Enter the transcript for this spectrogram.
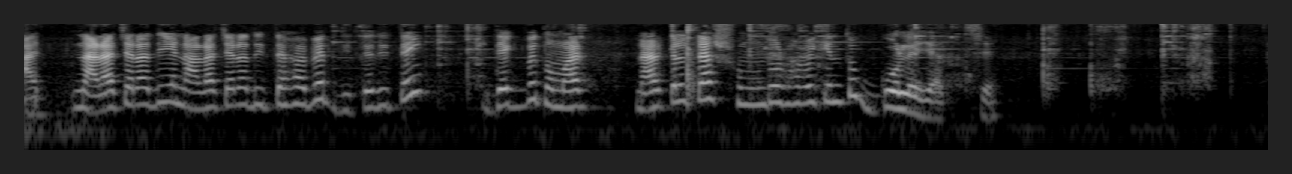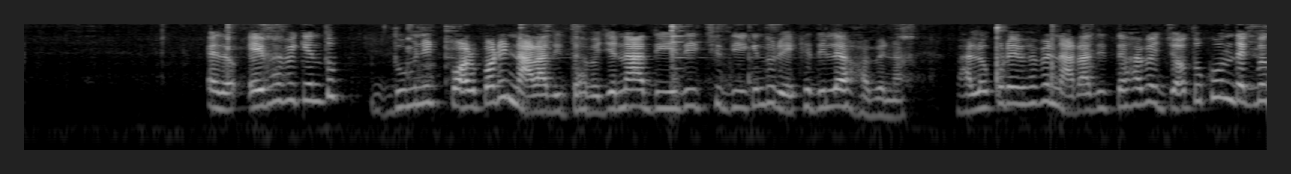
আর নাড়াচাড়া দিয়ে নাড়াচাড়া দিতে হবে, দিতে দিতেই দেখবে তোমার নারকেলটা সুন্দরভাবে কিন্তু গলে যাচ্ছে। এই দেখো, এইভাবে কিন্তু দু মিনিট পর পরই নাড়া দিতে হবে। যে না দিয়ে দিচ্ছি দিয়ে কিন্তু রেখে দিলে হবে না। ভালো করে এইভাবে নাড়া দিতে হবে। যতক্ষণ দেখবে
